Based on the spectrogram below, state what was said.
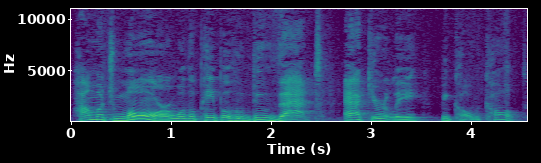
how much more will the people who do that accurately be called a cult?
